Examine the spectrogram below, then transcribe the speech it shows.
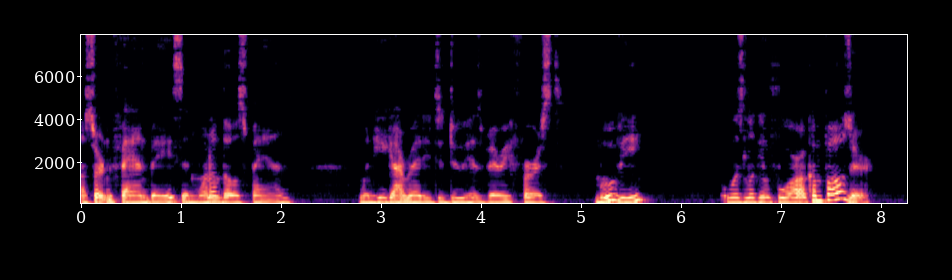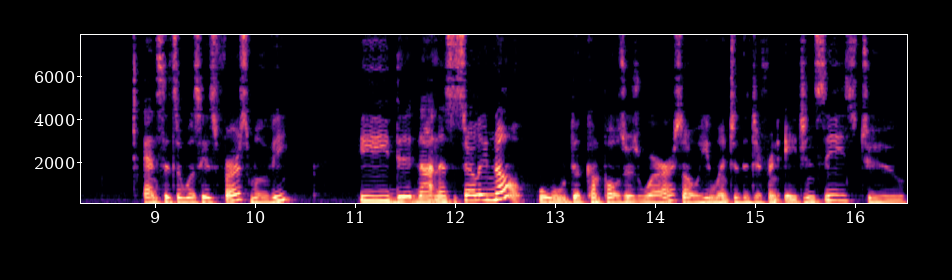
a certain fan base. And one of those fans, when he got ready to do his very first movie, was looking for a composer. And since it was his first movie, he did not necessarily know who the composers were. So he went to the different agencies to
